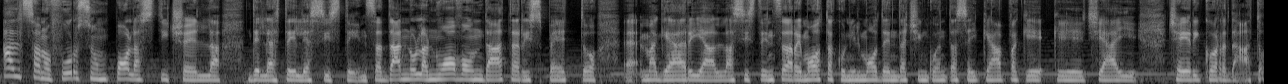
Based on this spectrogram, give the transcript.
alzano alzano forse un po' l'asticella della teleassistenza, danno la nuova ondata rispetto eh, magari all'assistenza remota con il modem da 56k che, che ci, hai, ci hai ricordato.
